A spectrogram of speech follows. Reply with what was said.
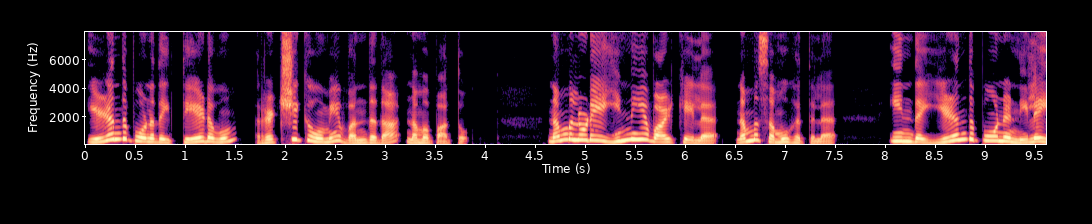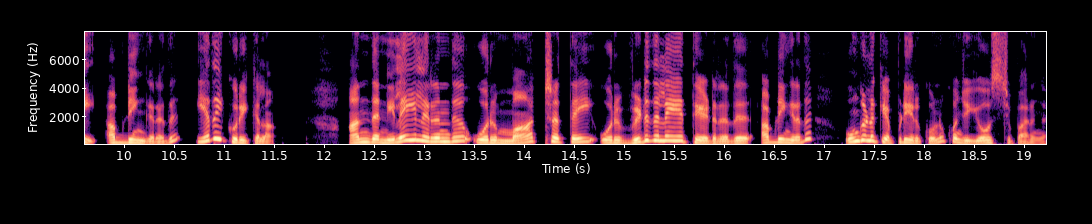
இழந்து போனதை தேடவும் ரட்சிக்கவுமே வந்ததா நம்ம பார்த்தோம். நம்மளுடைய இன்னிய வாழ்க்கையில நம்ம சமூகத்துல இந்த இழந்து போன நிலை அப்படிங்கிறது எதை குறிக்கலாம்? அந்த நிலையிலிருந்து ஒரு மாற்றத்தை ஒரு விடுதலையை தேடுறது அப்படிங்கிறது உங்களுக்கு எப்படி இருக்கும்னு கொஞ்சம் யோசிச்சு பாருங்க.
